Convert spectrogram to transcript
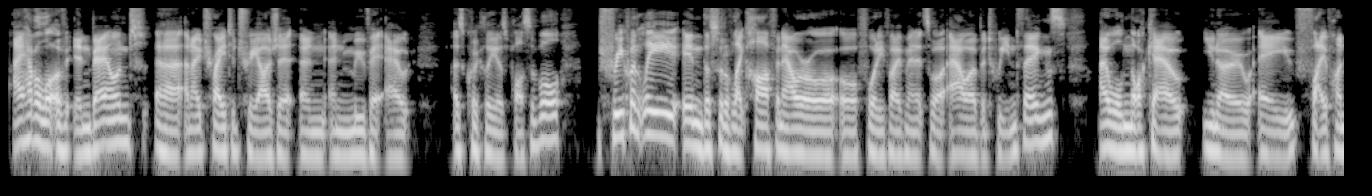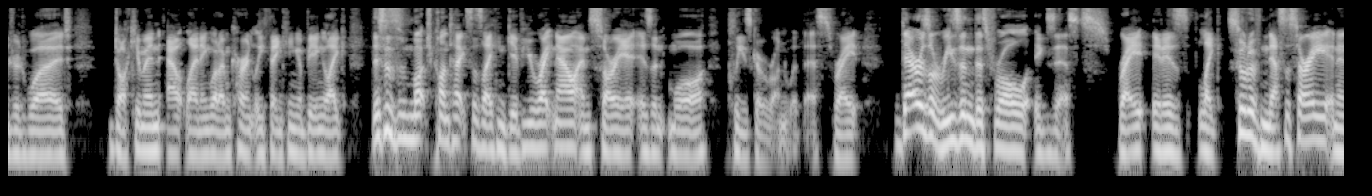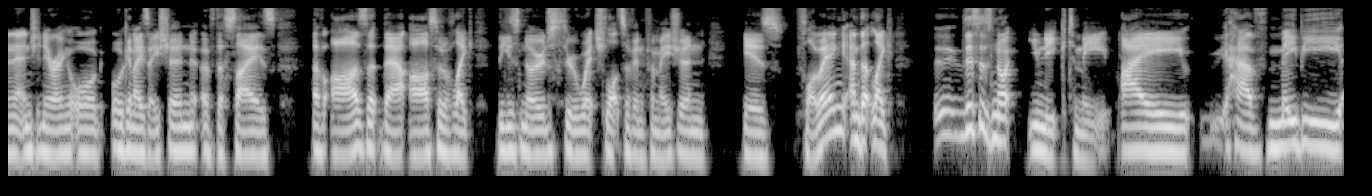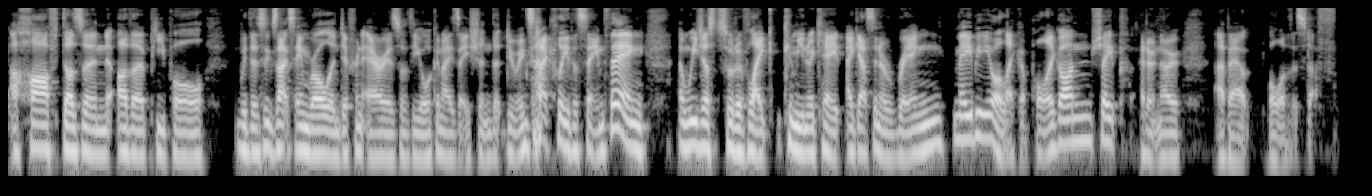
I have a lot of inbound, uh, and I try to triage it and, and move it out as quickly as possible. Frequently, in the sort of like half an hour or, or 45 minutes or hour between things, I will knock out, you know, a 500 word document outlining what I'm currently thinking and being like, this is as much context as I can give you right now. I'm sorry it isn't more. Please go run with this, right? There is a reason this role exists, right? It is like sort of necessary in an engineering org- organization of the size of ours that there are sort of like these nodes through which lots of information is flowing and that like this is not unique to me. I have maybe a half dozen other people with this exact same role in different areas of the organization that do exactly the same thing. And we just sort of like communicate, I guess, in a ring, maybe, or like a polygon shape. I don't know about all of this stuff.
